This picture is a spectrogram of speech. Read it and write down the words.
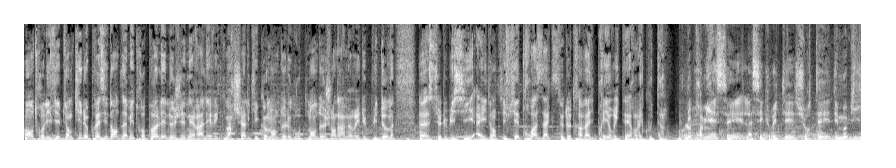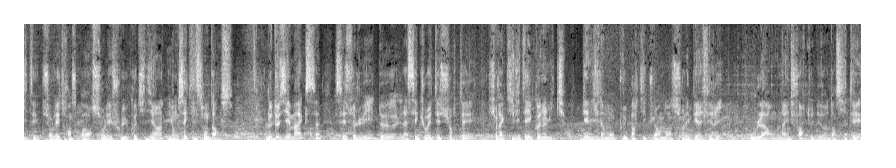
entre Olivier Bianchi, le président de la métropole, et le général Éric Marchal, qui commande le groupement de gendarmerie du Puy-de-Dôme. Euh, celui-ci a identifié trois axes de travail prioritaires. On l'écoute. Le premier, c'est la sécurité et sûreté des mobilités sur les transports, sur les flux quotidiens, et on sait qu'ils sont denses. Le deuxième axe, c'est celui de la sécurité sûreté sur l'activité économique. Bien évidemment, plus particulièrement sur les périphéries, où là, on a une forte densité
